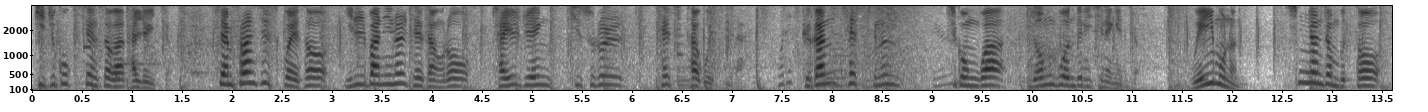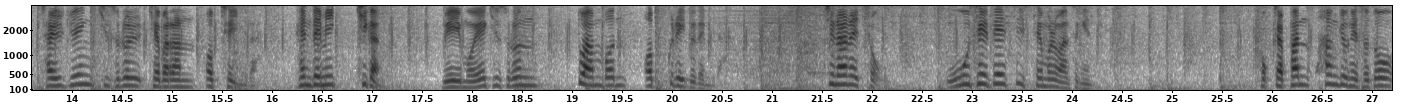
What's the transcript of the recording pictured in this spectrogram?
기주국 센서가 달려 있죠. 샌프란시스코에서 일반인을 대상으로 자율주행 기술을 테스트하고 있습니다. 그간 테스트는 직원과 연구원들이 진행했죠. 웨이모는 10년 전부터 자율주행 기술을 개발한 업체입니다. 팬데믹 기간 웨이모의 기술은 또 한 번 업그레이드됩니다. 지난해 초 5세대 시스템을 완성했죠. 복잡한 환경에서도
